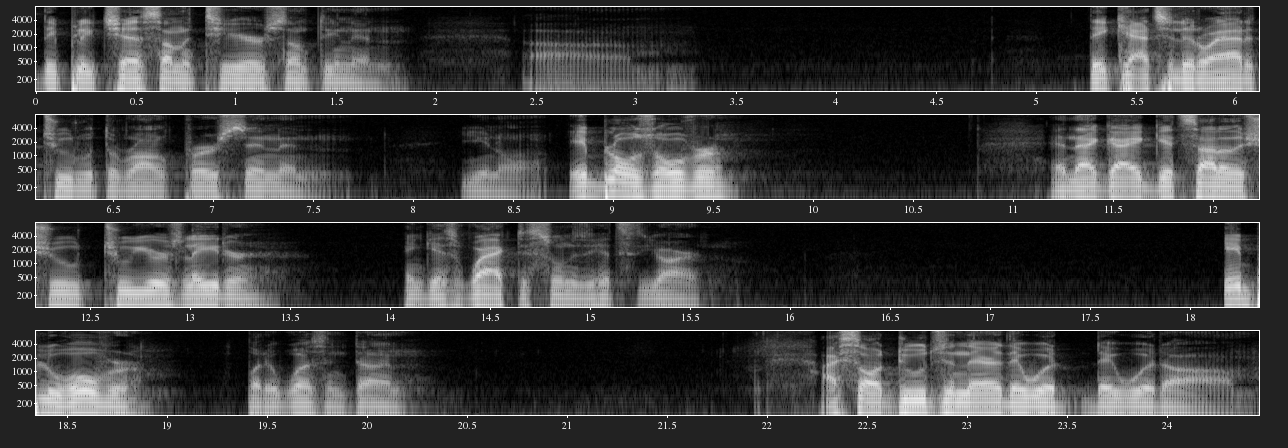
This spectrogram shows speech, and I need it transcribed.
they play chess on the tier or something, and um, they catch a little attitude with the wrong person and you know it blows over and that guy gets out of the SHU two years later and gets whacked as soon as he hits the yard it blew over but it wasn't done i saw dudes in there they would they would um,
